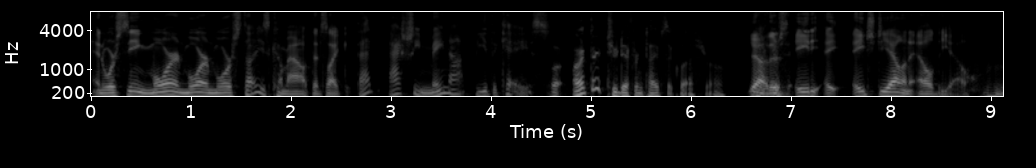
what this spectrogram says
And we're seeing more and more and more studies come out that's like that actually may not be the case. Well, aren't there two different types of cholesterol? Yeah, there's 80, HDL and LDL. Mm-hmm.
